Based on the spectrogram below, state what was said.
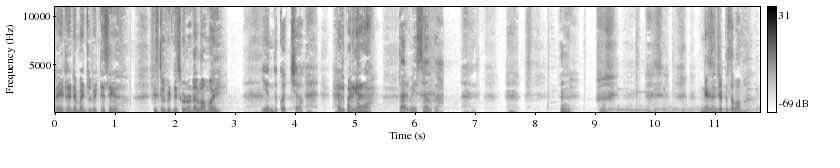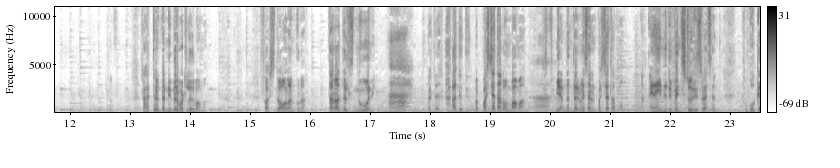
రైట్ అంటే మెంటల్ ఫిట్నెస్ కాదు. ఫిజికల్ ఫిట్నెస్ కూడా ఉండాలి బామ్మోయ్. ఎందుకు వచ్చావు హెల్ప్ అడిగారా? తరిమేశావుగా? నిజం చెప్పేస్తా బామ్మ. రాత్రి అంతా నిద్ర పట్టలేదు బామ్మ. ఫస్ట్ దోవాలనుకున్నాను తర్వాత తెలిసి నువ్వు అని? అదే అదే పశ్చాత్తాపం బామ్మ. మీ అందరం తరిమేశానని పశ్చాత్తాపం. అయినా ఎన్ని రివెంజ్ స్టోరీస్ రాశాను. ఒక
